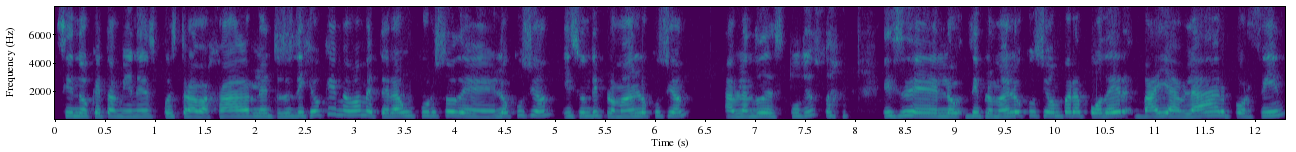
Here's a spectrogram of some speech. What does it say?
sino que también es pues trabajarle. Entonces dije, ok, me voy a meter a un curso de locución, hice un diplomado en locución, hablando de estudios, hice lo, diplomado en locución para poder, vaya a hablar por fin,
